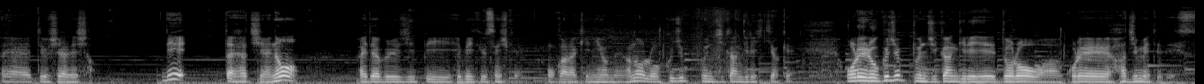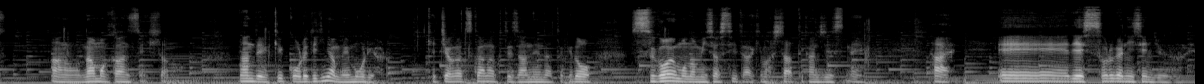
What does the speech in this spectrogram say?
えー、っていう試合でした。で第8試合の IWGP ヘビー級選手権岡田ケニオメガの60分時間切れ引き分け。俺60分時間切れドローはこれ初めてです。あの生観戦したの。なんで結構俺的にはメモリアル。決着がつかなくて残念だったけどすごいもの見させていただきましたって感じですね。はい。えー、です。それが2017年。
